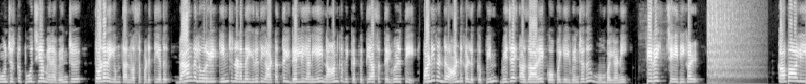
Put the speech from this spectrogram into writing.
மூன்றிற்கு பூஜ்ஜியம் என வென்று தொடரையும் தன் வசப்படுத்தியது. பெங்களூரில் இன்று நடந்த இறுதி ஆட்டத்தில் டெல்லி அணியை நான்கு விக்கெட் வித்தியாசத்தில் வீழ்த்தி பனிரண்டு ஆண்டுகளுக்கு பின் விஜய் அசாரே கோப்பையை வென்றது மும்பை அணி. திரைச்செய்திகள் கபாலி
